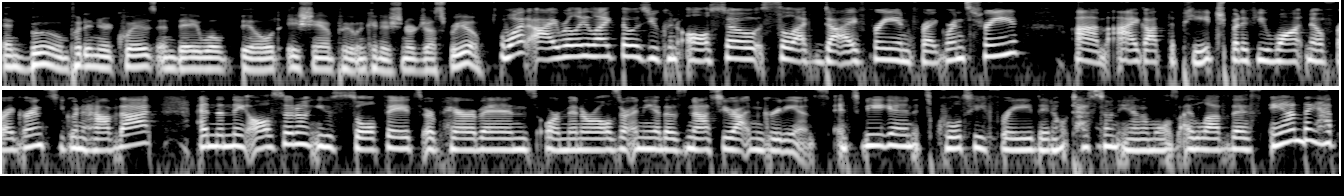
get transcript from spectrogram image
and boom, put in your quiz and they will build a shampoo and conditioner just for you. What I really like though is you can also select dye free and fragrance free. Um, I got the peach, but if you want no fragrance, you can have that. And then they also don't use sulfates or parabens or minerals or any of those nasty rat ingredients. It's vegan, it's cruelty free. They don't test on animals. I love this. And they have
